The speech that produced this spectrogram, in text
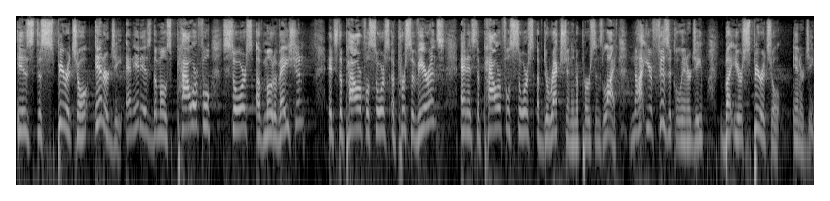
is the spiritual energy, and it is the most powerful source of motivation. It's the powerful source of perseverance, and it's the powerful source of direction in a person's life. Not your physical energy, but your spiritual energy.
